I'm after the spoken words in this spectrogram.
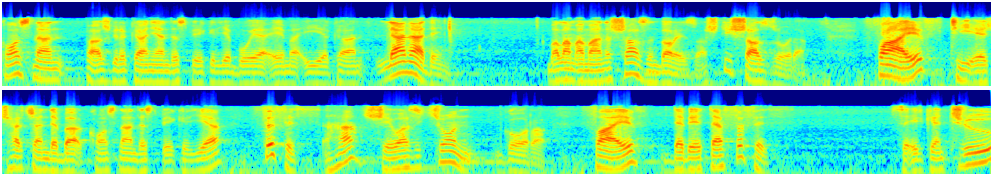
کۆنسنان پاشگرەکانیان دەست پێکردیە بۆیە ئێمە ی یەکان لا نادەین بەڵام ئەمانە شازن بەڕێزان شتی شاز زۆرە فایف تی ئێچ هەرچەندە بە کۆنسنان دەست پێکردیە ففث ها شێوازی چۆن گۆڕە فایف دەبێتە ففث سەیرکەن تروو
